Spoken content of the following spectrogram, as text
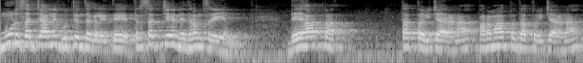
మూడు సత్యాల్ని గుర్తించగలిగితే త్రిసత్యే నిధనం శ్రేయం. దేహాత్మ తత్వ విచారణ పరమాత్మ తత్వ విచారణ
